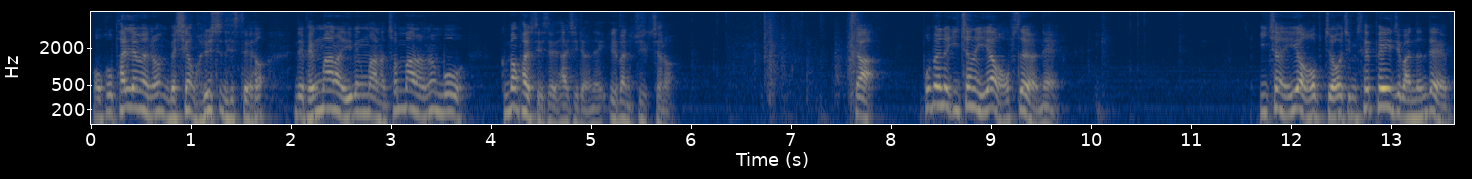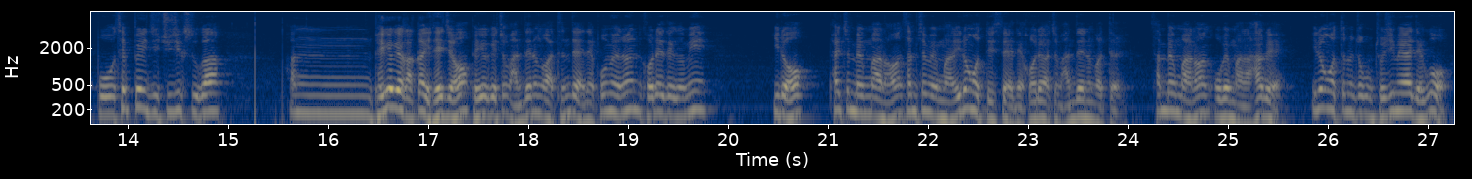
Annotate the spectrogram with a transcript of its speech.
어, 그거 팔려면은 몇 시간 걸릴 수도 있어요. 근데 100만 원, 200만 원, 1000만 원은 뭐 금방 팔 수 있어요. 사실은 네, 일반 주식처럼. 자, 보면은 2,000원 이하가 없어요. 네. 2,000원 이하가 없죠. 지금 세 페이지 봤는데, 뭐 세 페이지 주식수가 한 100여 개 가까이 되죠. 100여 개 좀 안 되는 것 같은데, 네. 보면은 거래대금이 1억, 8,100만 원, 3,100만 원 이런 것도 있어요. 네. 거래가 좀 안 되는 것들. 300만 원, 500만 원 하루에. 이런 것들은 조금 조심해야 되고,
